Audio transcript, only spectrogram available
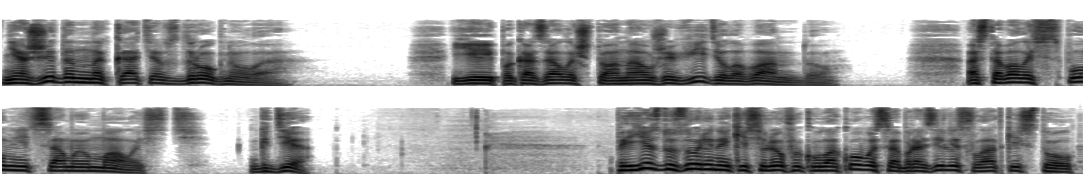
Неожиданно Катя вздрогнула. Ей показалось, что она уже видела Ванду. Оставалось вспомнить самую малость. Где? К приезду Зориной, Киселев и Кулакова сообразили сладкий стол,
